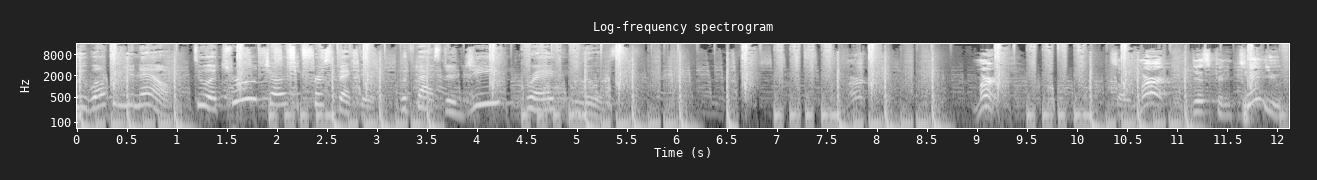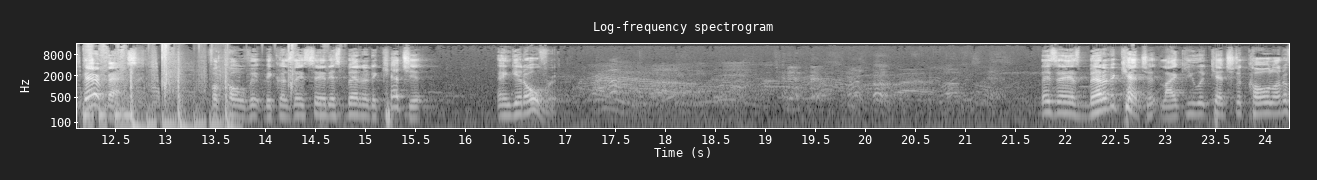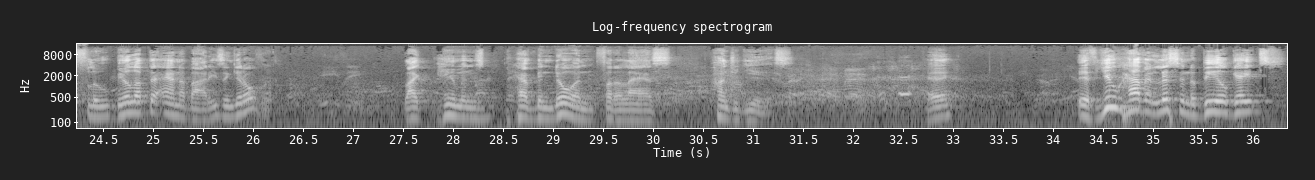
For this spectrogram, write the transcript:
We welcome you now to a true church perspective with Pastor G. Craig Lewis. Merck. So Merck discontinued their vaccine for COVID because they said it's better to catch it and get over it. They say it's better to catch it like you would catch the cold or the flu, build up the antibodies, and get over it. Like humans have been doing for the last hundred years. Okay? If you haven't listened to Bill Gates,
